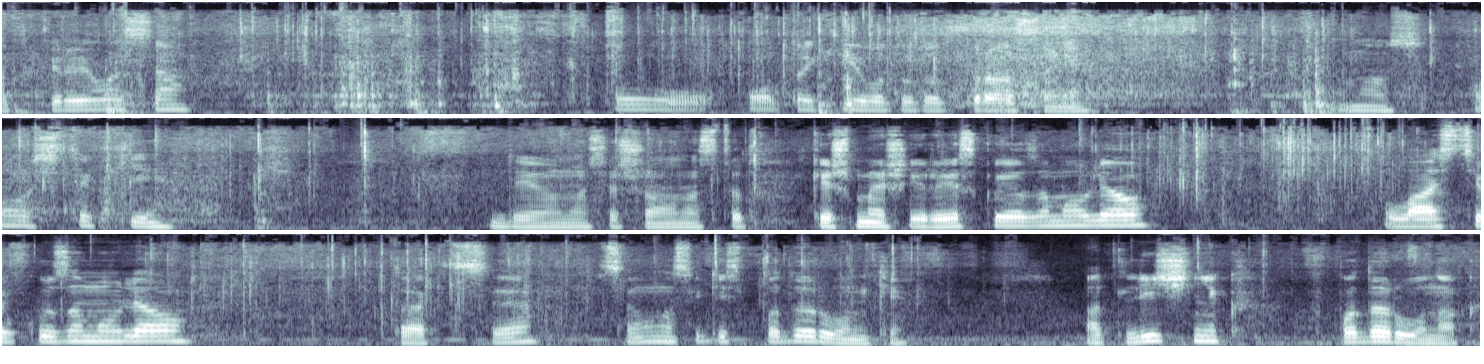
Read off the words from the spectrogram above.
Открилася. О, отакі от тут красені. У нас ось такі. Дивимося, що у нас тут. Кишмиш і риску я замовляв. Ластівку замовляв. Так, це, це у нас якісь подарунки. Отличник в подарунок.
